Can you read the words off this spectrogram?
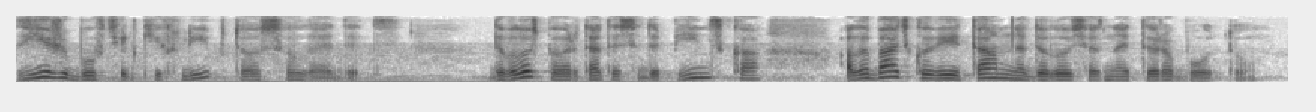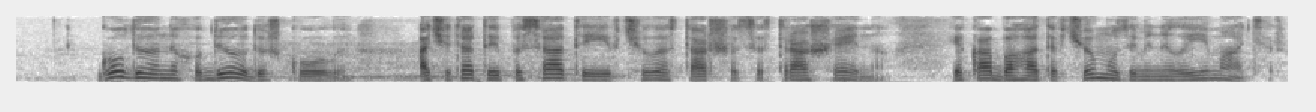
З їжі був тільки хліб та оселедець. Довелось повертатися до Пінська, але батькові і там не вдалося знайти роботу. Голдила не ходила до школи, а читати і писати її вчила старша сестра Шейна, яка багато в чому замінила її матір.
